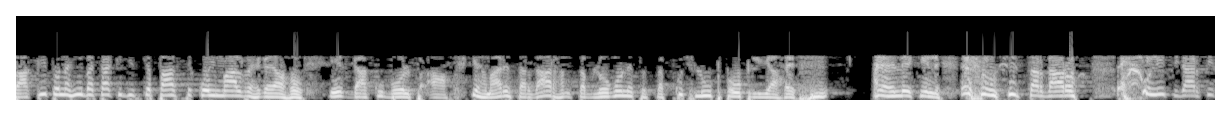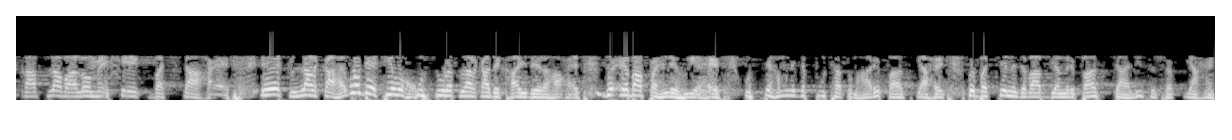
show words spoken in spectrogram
باقی تو نہیں بچا کہ جس کے پاس سے کوئی مال رہ گیا ہو؟ ایک ڈاکو بول پڑا کہ ہمارے سردار، ہم سب لوگوں نے تو سب کچھ لوٹ پوٹ لیا ہے۔ لیکن سرداروں انہیں تجارتی قافلہ والوں میں ایک بچہ ہے، ایک لڑکا ہے۔ وہ دیکھیے، وہ خوبصورت لڑکا دکھائی دے رہا ہے، جو ایبا پہنے ہوئے ہے۔ اس سے ہم نے جب پوچھا، تمہارے پاس کیا ہے؟ تو بچے نے جواب دیا، میرے پاس چالیس اشرفیاں ہیں،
